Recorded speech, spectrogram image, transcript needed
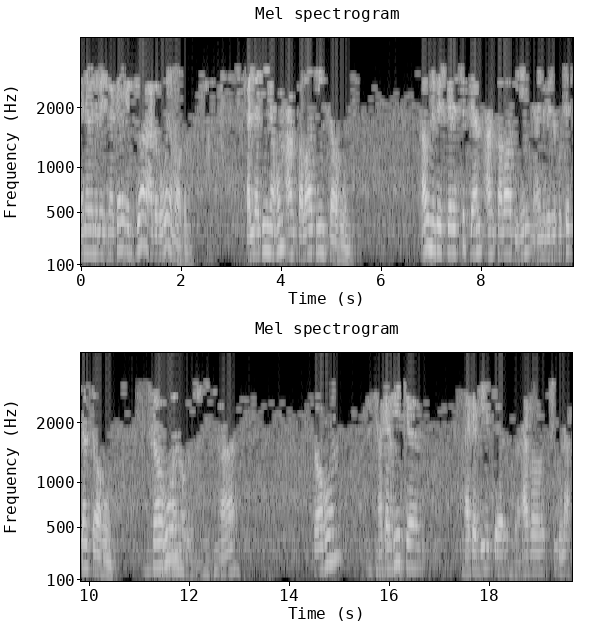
هنا من النبيشترى الجار عذاب ولا مواطن. الذين هم عن صلاتهم ساهون. أو نبيشترى ستا عن صلاتهم يعني نبيشترى ستا ساهون. ساهون؟ آه. ساهون؟ هكذا كر هكذا كر هذا شو جناح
